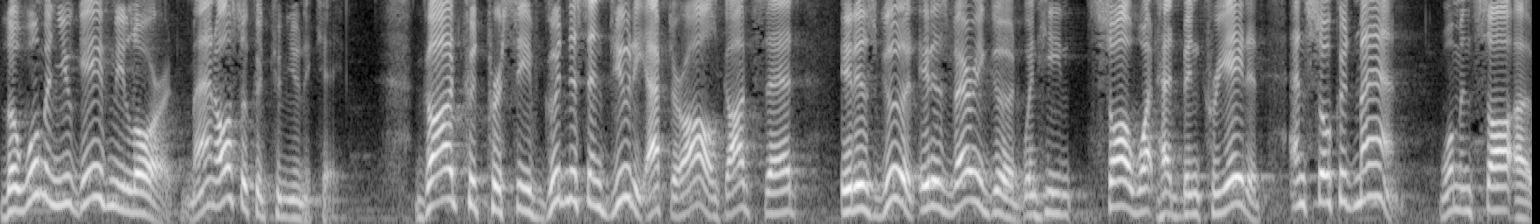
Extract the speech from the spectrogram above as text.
The woman you gave me, Lord. Man also could communicate. God could perceive goodness and beauty. After all, God said, it is good, it is very good when he saw what had been created, and so could man. Woman saw, uh,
